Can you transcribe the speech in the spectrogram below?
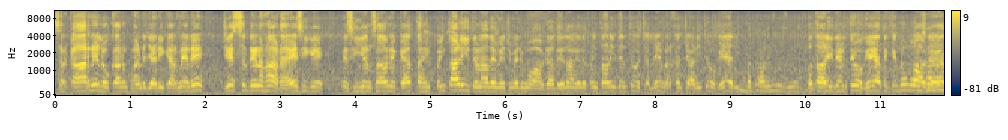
ਸਰਕਾਰ ਨੇ ਲੋਕਾਂ ਨੂੰ ਫੰਡ ਜਾਰੀ ਕਰਨੇ ਨੇ ਜਿਸ ਦਿਨ ਹੜ੍ਹ ਆਏ ਸੀਗੇ ਤੇ ਸੀਐਮ ਸਾਹਿਬ ਨੇ ਕਹਿਤਾ ਸੀ 45 ਦਿਨਾਂ ਦੇ ਵਿੱਚ ਵਿੱਚ ਮੁਆਵਜ਼ਾ ਦੇ ਦਾਂਗੇ ਤੇ 45 ਦਿਨ ਤੇ ਹੋ ਚੱਲੇ ਮੇਰੇ ਖਿਆਲ 40 ਤੇ ਹੋ ਗਏ ਆ ਜੀ। 42 ਹੋ ਗਏ 42 ਦਿਨ ਤੇ ਹੋ ਗਏ ਆ ਤੇ ਕਿੰਨੂੰ ਮੁਆਵਜ਼ਾ ਆ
